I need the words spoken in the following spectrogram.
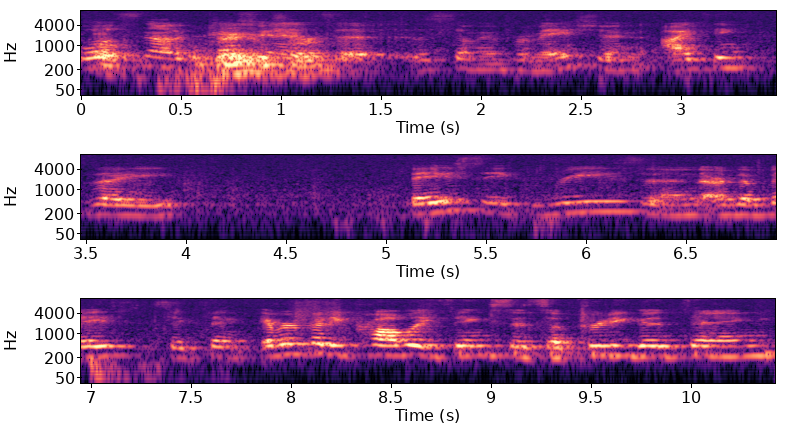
Well, it's not a Okay, question, sorry. it's a- it's some information. I think the basic reason, or the basic thing, everybody probably thinks it's a pretty good thing.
